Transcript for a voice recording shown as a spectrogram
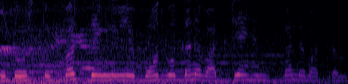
तो दोस्तों, बस देखने के लिए बहुत बहुत धन्यवाद। जय हिंद, वंदे मातरम।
